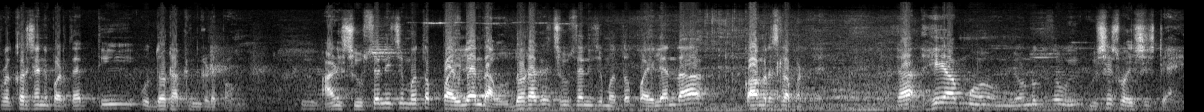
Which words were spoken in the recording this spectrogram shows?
प्रकर्षाने पडत आहेत ती उद्धव ठाकरेंकडे पाहून. आणि शिवसेनेची मतं पहिल्यांदा उद्धव ठाकरे शिवसेनेची मतं पहिल्यांदा काँग्रेसला पडत आहेत ह्या हे या निवडणुकीचं वि विशेष वैशिष्ट्य आहे.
